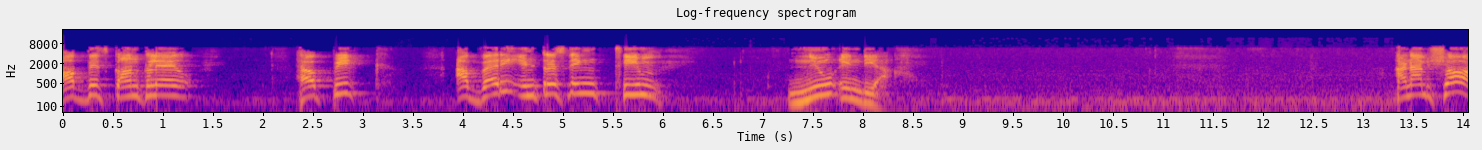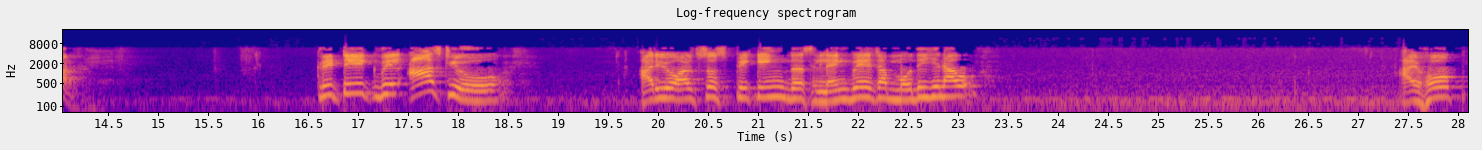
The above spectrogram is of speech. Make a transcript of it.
of this conclave have picked a very interesting theme New India. And I'm sure critic will ask you, are you also speaking this language of Modi ji now? I hope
